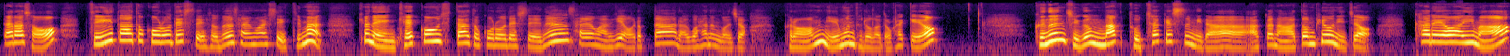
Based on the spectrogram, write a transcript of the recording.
따라서 지타 토코로 데스에서는 사용할 수 있지만 켜낸 개콘 시타 토코로 데스에는 사용하기 어렵다라고 하는 거죠. 그럼 예문 들어가도록 할게요. 그는 지금 막 도착했습니다. 아까 나왔던 표현이죠. 카레와 이마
